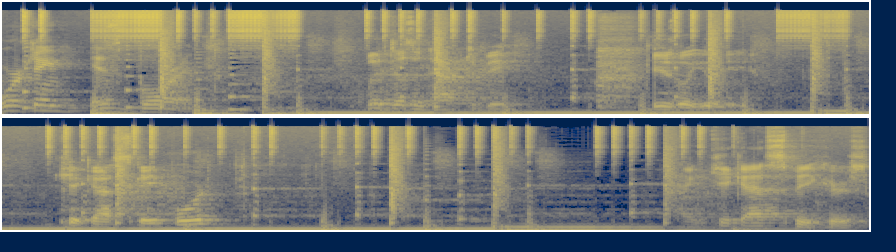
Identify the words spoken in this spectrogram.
is boring. But it doesn't have to be. Here's what you'll need. Kick-ass skateboard and kick-ass speakers.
